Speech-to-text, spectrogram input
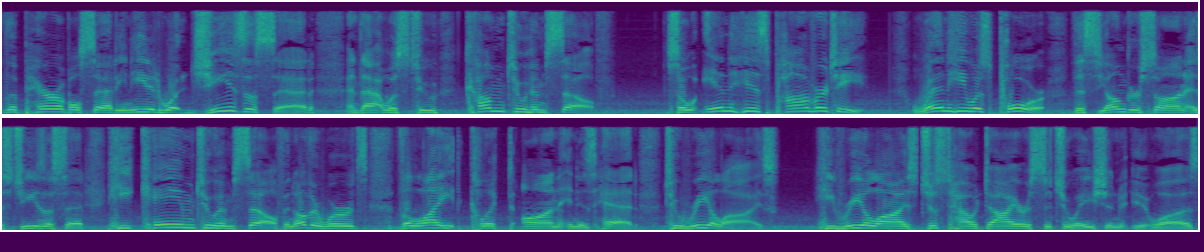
the parable said. He needed what Jesus said, and that was to come to himself. So, in his poverty, when he was poor, this younger son, as Jesus said, he came to himself. In other words, the light clicked on in his head to realize he realized just how dire a situation it was,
